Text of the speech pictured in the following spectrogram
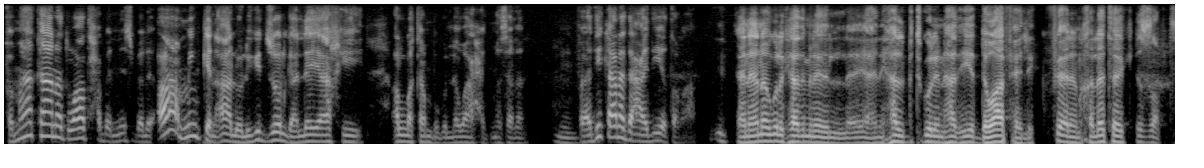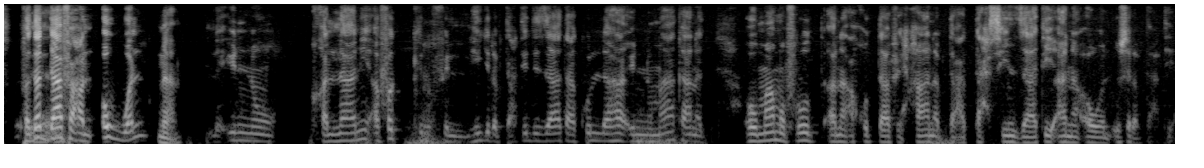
فما كانت واضحة بالنسبة لي. آه ممكن قالوا لقيت زول قال لي يا أخي الله كان بيقول لواحد مثلا. فدي كانت عادية طبعا. يعني أنا أقول لك هذه من ال... يعني هل بتقول إن هذه هي الدوافع اللي فعلا خلتك؟ بالضبط. فده الدافع الأول نعم. لإنه خلاني أفكر في الهجرة بتاعتي دي ذاتها كلها إنه ما كانت أو ما مفروض أنا اخذها في خانه بتاعت تحسين ذاتي أنا أو الأسرة بتاعتي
